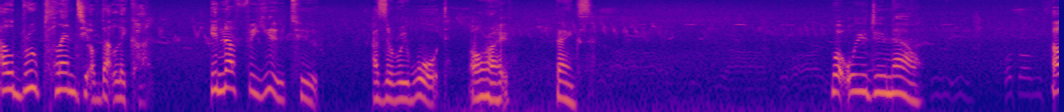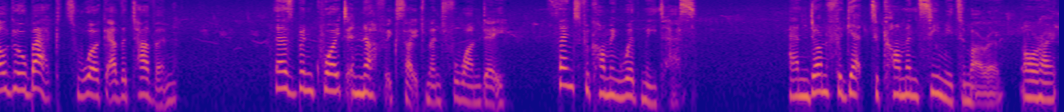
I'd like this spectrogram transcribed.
I'll brew plenty of that liquor. Enough for you, too, as a reward. All right, thanks. What will you do now? I'll go back to work at the tavern. There's been quite enough excitement for one day. Thanks for coming with me, Tess. And don't forget to come and see me tomorrow. All right.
